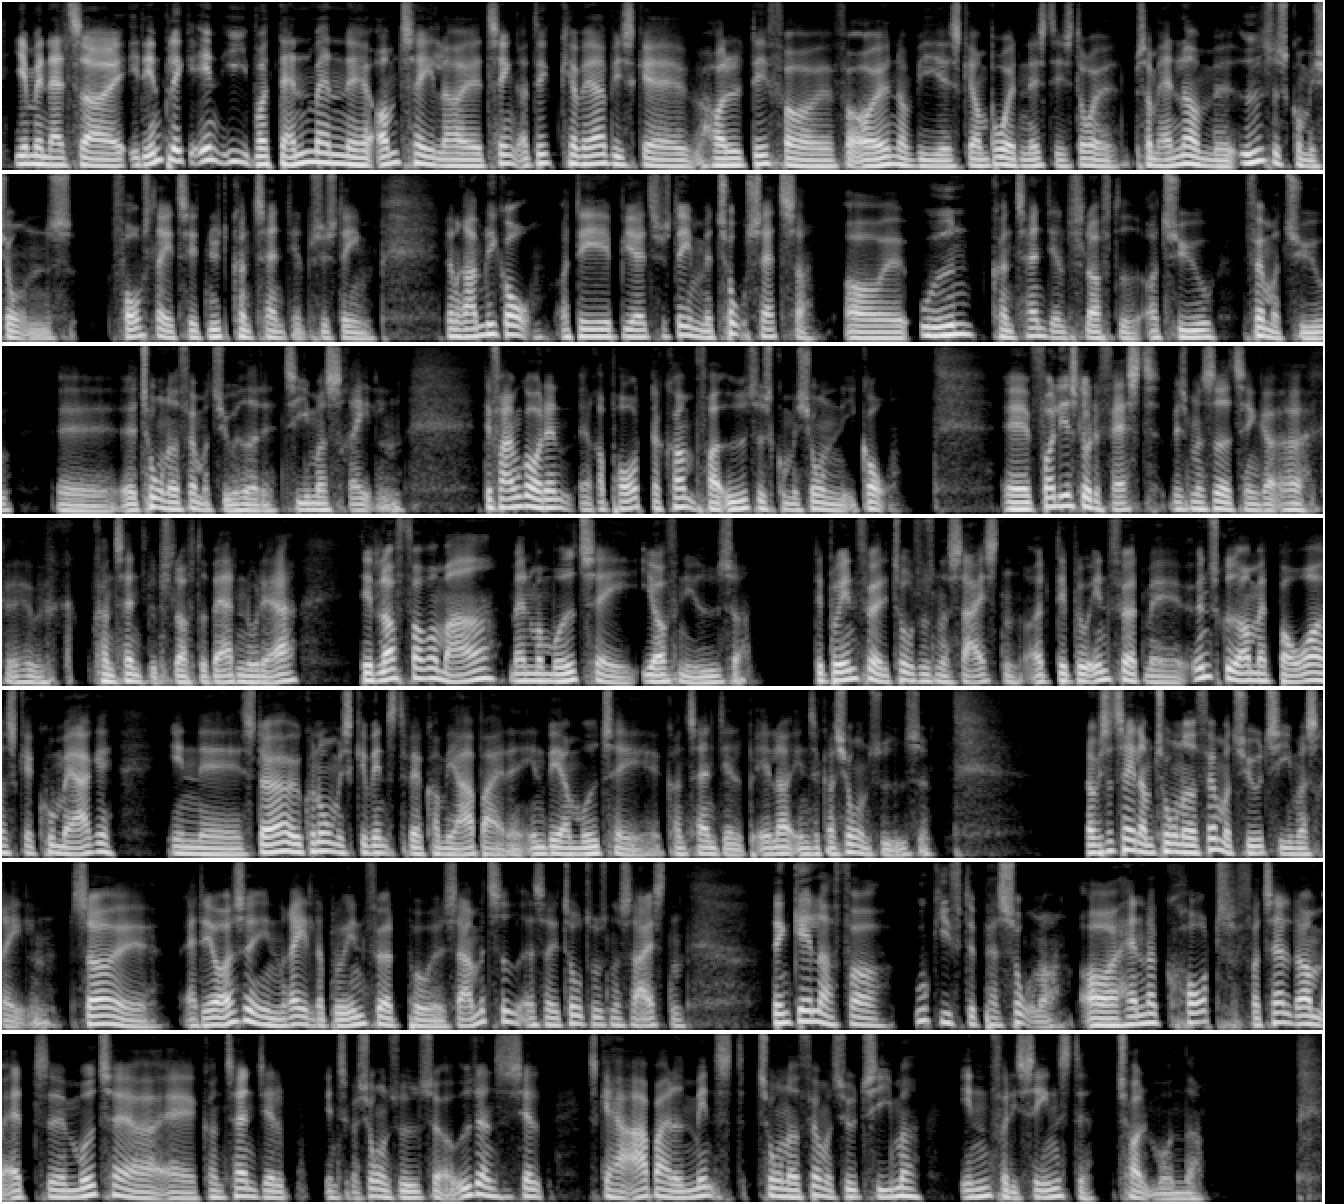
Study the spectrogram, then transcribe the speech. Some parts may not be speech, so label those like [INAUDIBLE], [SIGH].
Jamen altså, et indblik ind i, hvordan man øh, omtaler øh, ting, og det kan være, at vi skal holde det for, øh, for øje, når vi øh, skal ombord i den næste historie, som handler om øh, Ydelseskommissionens forslag til et nyt kontanthjælpssystem. Den ramte i går, og det bliver et system med to satser, og øh, uden kontanthjælpsloftet og 2025, øh, øh 225 hedder det, timers reglen. Det fremgår af den øh, rapport, der kom fra Ydelseskommissionen i går. Øh, for lige at slå det fast, hvis man sidder og tænker, øh, kontanthjælpsloftet, hvad er det nu, det er? Det er et loft for, hvor meget man må modtage i offentlige ydelser. Det blev indført i 2016, og det blev indført med ønsket om, at borgere skal kunne mærke en øh, større økonomisk gevinst ved at komme i arbejde, end ved at modtage kontanthjælp eller integrationsydelse. Når vi så taler om 225-timers reglen, så øh, er det også en regel, der blev indført på øh, samme tid, altså i 2016. Den gælder for ugifte personer, og handler kort fortalt om, at øh, modtagere af kontanthjælp, integrationsydelse og uddannelseshjælp skal have arbejdet mindst 225 timer inden for de seneste 12 måneder.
